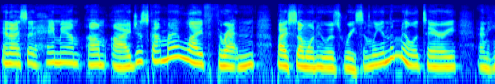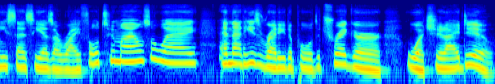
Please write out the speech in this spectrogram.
And I said, "Hey ma'am, um I just got my life threatened by someone who was recently in the military and he says he has a rifle 2 miles away and that he's ready to pull the trigger. What should I do?"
